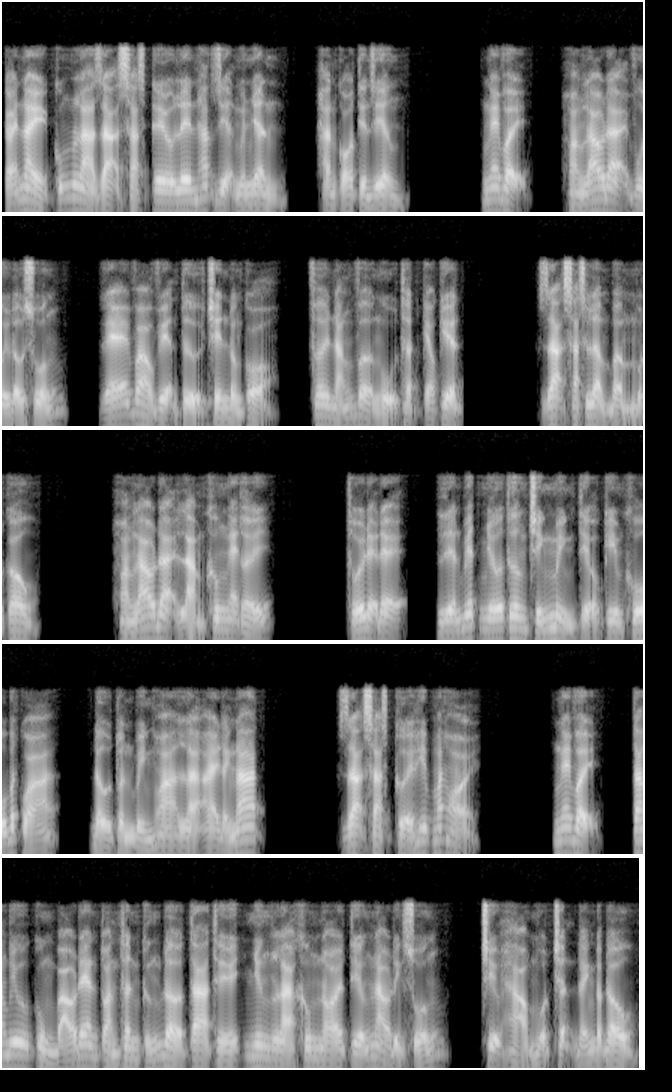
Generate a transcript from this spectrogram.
Cái này cũng là dạ sạt kêu lên hắc diện nguyên nhân, hắn có tiền riêng. Ngay vậy, hoàng lão đại vùi đầu xuống, ghé vào viện tử trên đồng cỏ, phơi nắng vờ ngủ thật keo kiệt. Dạ sạt lẩm bẩm một câu. Hoàng lão đại làm không nghe thấy. Thối đệ đệ, liền biết nhớ thương chính mình tiểu kim khố bất quá, đầu tuần bình hoa là ai đánh nát? Dạ sạt cười híp mắt hỏi. Ngay vậy, tăng lưu cùng báo đen toàn thân cứng đờ ta thế nhưng là không nói tiếng nào đỉnh xuống, chịu hảo một trận đánh đập đâu.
